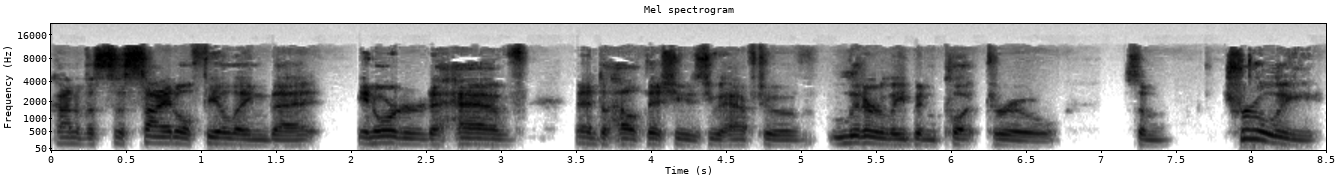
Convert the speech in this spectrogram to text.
kind of a societal feeling that in order to have mental health issues, you have to have literally been put through some truly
